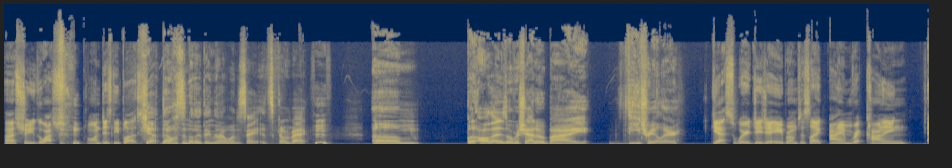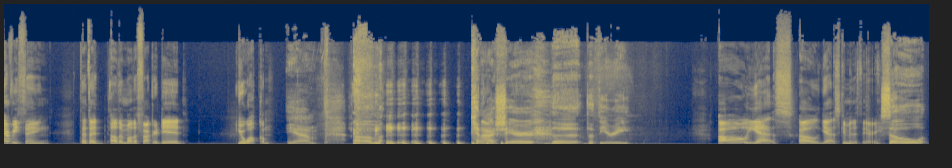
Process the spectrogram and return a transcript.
That's true. You can watch it on Disney Plus. Yeah, that was another thing that I wanted to say. It's coming back. Um, but all that is overshadowed by the trailer. Yes, where J.J. Abrams is like, I am retconning everything that that other motherfucker did. You're welcome. Yeah. Um, can I share the the theory? Oh yes. Oh yes. Give me the theory. So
